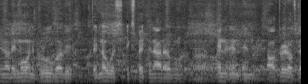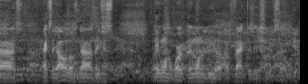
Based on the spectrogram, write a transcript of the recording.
you know, they more in the groove of it. They know what's expected out of them, uh, and, and and all three of those guys, actually all of those guys, they just they want to work. They want to be a, a factor this year. So.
